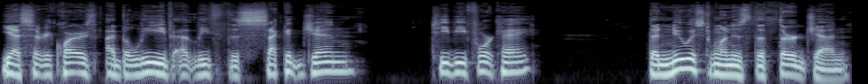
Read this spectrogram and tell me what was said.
Yes, it requires, I believe, at least the second gen TV 4K. The newest one is the third gen.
